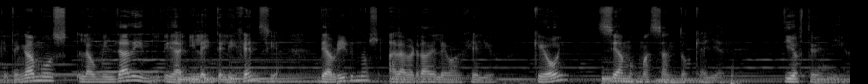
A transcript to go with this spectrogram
Que tengamos la humildad y la inteligencia de abrirnos a la verdad del Evangelio, que hoy seamos más santos que ayer. Dios te bendiga.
